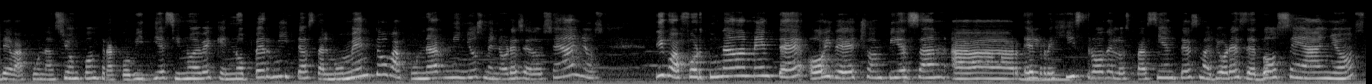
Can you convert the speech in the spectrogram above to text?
de vacunación contra COVID-19 que no permite hasta el momento vacunar niños menores de 12 años. Digo, afortunadamente hoy de hecho empiezan a, el registro de los pacientes mayores de 12 años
